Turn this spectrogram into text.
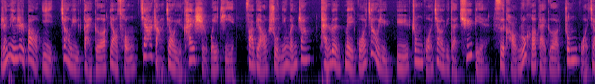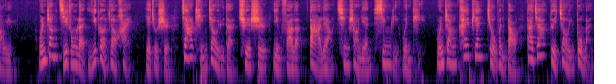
《人民日报》以“教育改革要从家长教育开始”为题，发表署名文章，谈论美国教育与中国教育的区别，思考如何改革中国教育。文章集中了一个要害，也就是家庭教育的缺失，引发了大量青少年心理问题。文章开篇就问到：大家对教育不满，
